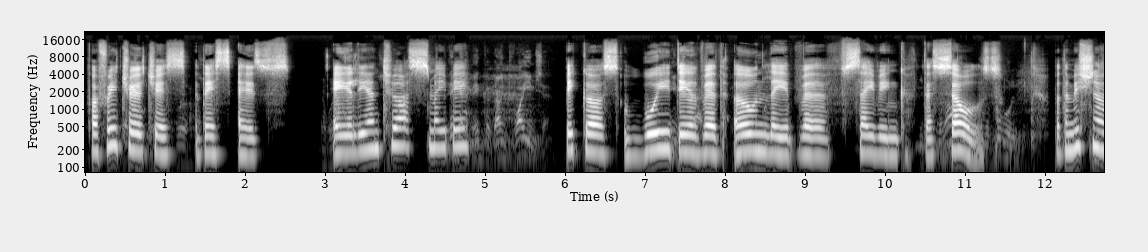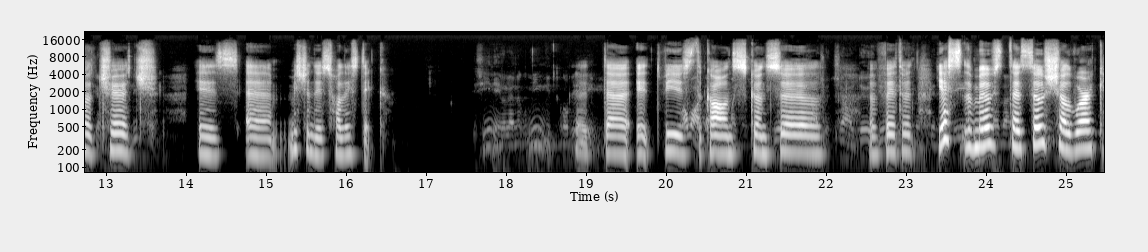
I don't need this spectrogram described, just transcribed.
For free churches, this is alien to us, maybe, because we deal with only with saving the souls. But the missional church is uh, mission is holistic. It, uh, it views the cons concern with yes, the most uh, social work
